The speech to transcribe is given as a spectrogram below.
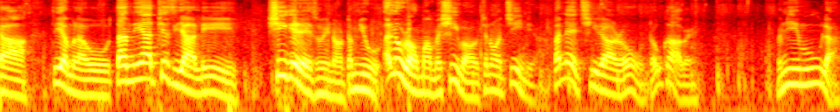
ရာသိရမလားဟိုတန်တရားဖြစ်စရာလေး ရှိခဲ့တယ်ဆိုရင်တော့တစ်မျိုးအဲ့လိုတော့မှမရှိပါဘူးကျွန်တော်ကြည့်နေတာဘာနဲ့ချီတာတော့ဒုက္ခပဲမမြင်ဘူးလား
